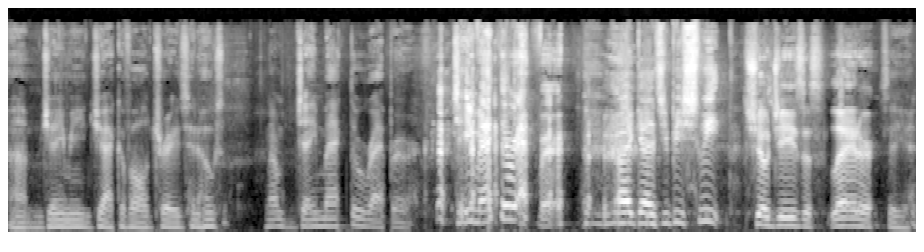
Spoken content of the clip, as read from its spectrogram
I'm Jamie, jack of all trades, and host. and I'm J Mac the rapper J Mac the Rapper. All right, guys, you be sweet. Show Jesus later. See ya.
